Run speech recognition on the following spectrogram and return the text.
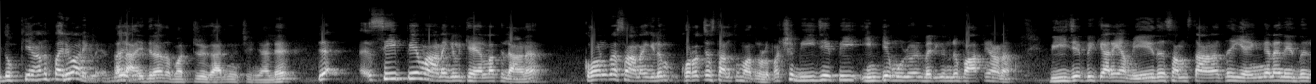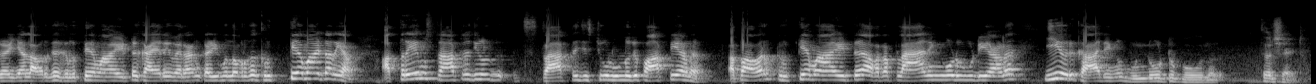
ഇതൊക്കെയാണ് പരിപാടികൾ. എന്തായാലും ഇതിനകത്ത് മറ്റൊരു കാര്യം എന്ന് വെച്ച് കഴിഞ്ഞാൽ സി പി എം ആണെങ്കിൽ കേരളത്തിലാണ് കോൺഗ്രസ് ആണെങ്കിലും കുറച്ച് സ്ഥലത്ത് മാത്രമേ ഉള്ളൂ. പക്ഷേ ബി ജെ പി ഇന്ത്യ മുഴുവൻ ഭരിക്കുന്ന ഒരു പാർട്ടിയാണ്. ബി ജെ പിക്ക് അറിയാം ഏത് സംസ്ഥാനത്ത് എങ്ങനെ നിന്ന് കഴിഞ്ഞാൽ അവർക്ക് കൃത്യമായിട്ട് കയറി വരാൻ കഴിയുമെന്ന് അവർക്ക് കൃത്യമായിട്ട് അറിയാം അത്രയും സ്ട്രാറ്റജികൾ സ്ട്രാറ്റജിസ്റ്റുകൾ ഉള്ളൊരു പാർട്ടിയാണ്. അപ്പോൾ അവർ കൃത്യമായിട്ട് അവരുടെ പ്ലാനിങ്ങോട് കൂടിയാണ് ഈ ഒരു കാര്യങ്ങൾ മുന്നോട്ട് പോകുന്നത്. തീർച്ചയായിട്ടും.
